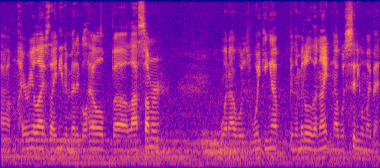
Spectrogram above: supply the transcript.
Um, I realized I needed medical help uh, last summer when I was waking up in the middle of the night and I was sitting on my bed.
